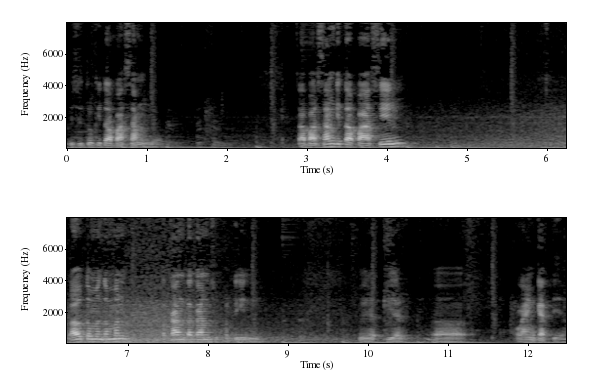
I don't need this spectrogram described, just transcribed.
habis itu kita pasang ya. Kita pasang kita pasin. Lalu teman-teman tekan-tekan seperti ini. Biar, biar uh, lengket ya.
